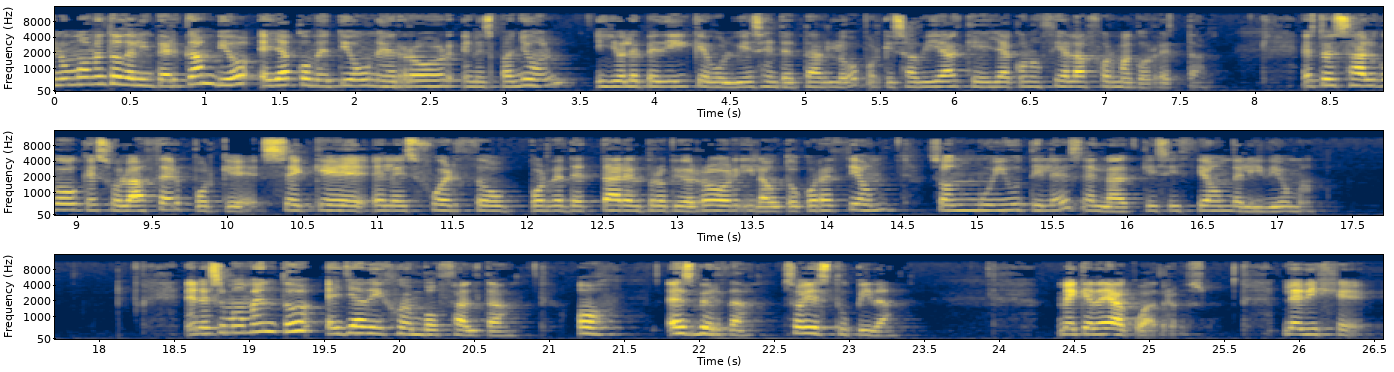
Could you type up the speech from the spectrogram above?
En un momento del intercambio, ella cometió un error en español y yo le pedí que volviese a intentarlo porque sabía que ella conocía la forma correcta. Esto es algo que suelo hacer porque sé que el esfuerzo por detectar el propio error y la autocorrección son muy útiles en la adquisición del idioma. En ese momento, ella dijo en voz alta, Oh, es verdad, soy estúpida. Me quedé a cuadros. Le dije,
